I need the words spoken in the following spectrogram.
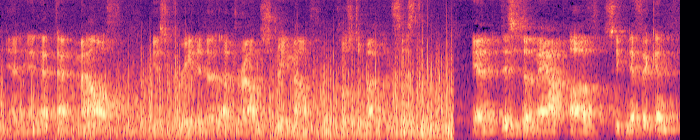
And, and at that mouth is created a, a drowned stream mouth coastal wetland system. And this is a map of significant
